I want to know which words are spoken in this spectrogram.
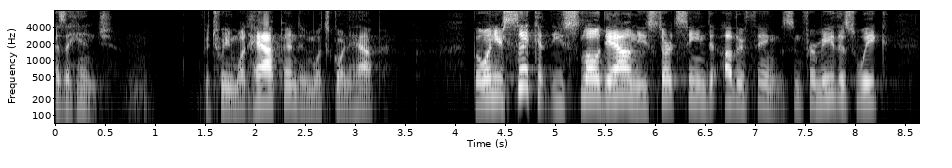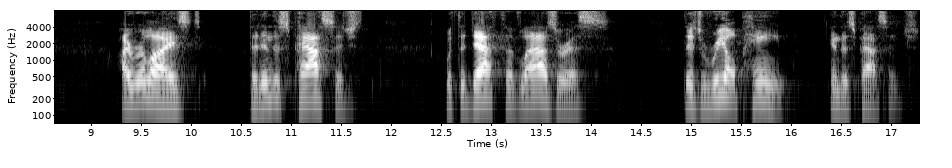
as a hinge between what happened and what's going to happen. But when you're sick, you slow down you start seeing other things. And for me this week, I realized that in this passage, with the death of Lazarus, there's real pain in this passage,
